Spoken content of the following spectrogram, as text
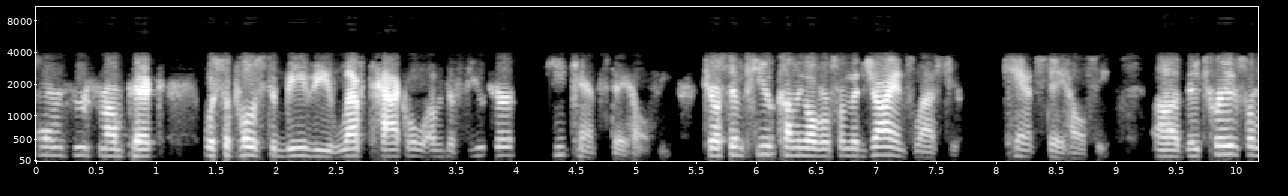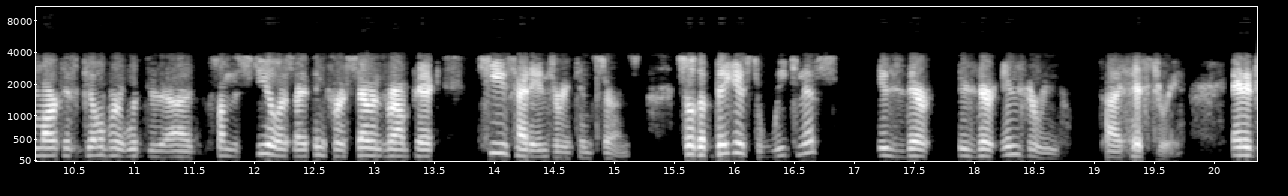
former first round pick, was supposed to be the left tackle of the future. He can't stay healthy. Justin Pugh coming over from the Giants last year can't stay healthy. Uh, they traded for Marcus Gilbert with the, uh, from the Steelers, I think, for a seventh round pick. He's had injury concerns. So the biggest weakness is their is their injury uh, history, and it's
